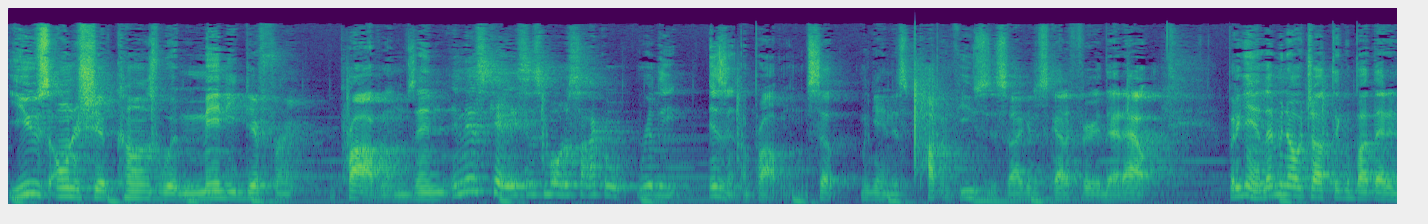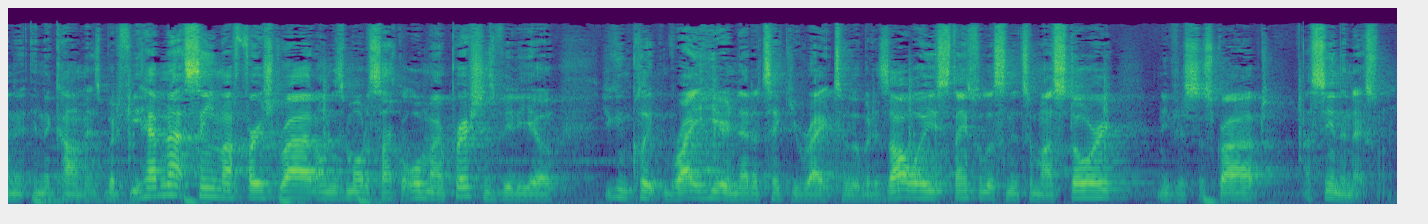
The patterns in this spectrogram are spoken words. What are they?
Used ownership comes with many different problems, and in this case, this motorcycle really isn't a problem. So again, it's popping fuses, so I just got to figure that out. But again, let me know what y'all think about that in, in the comments. But if you have not seen my first ride on this motorcycle or my impressions video, you can click right here and that'll take you right to it. But as always, thanks for listening to my story. And if you're subscribed, I'll see you in the next one.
